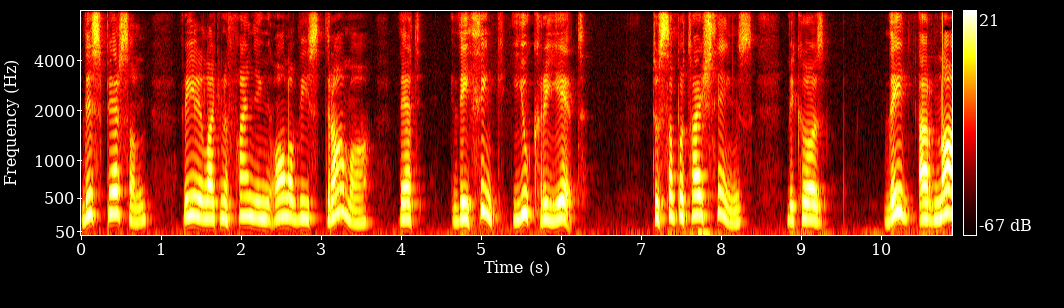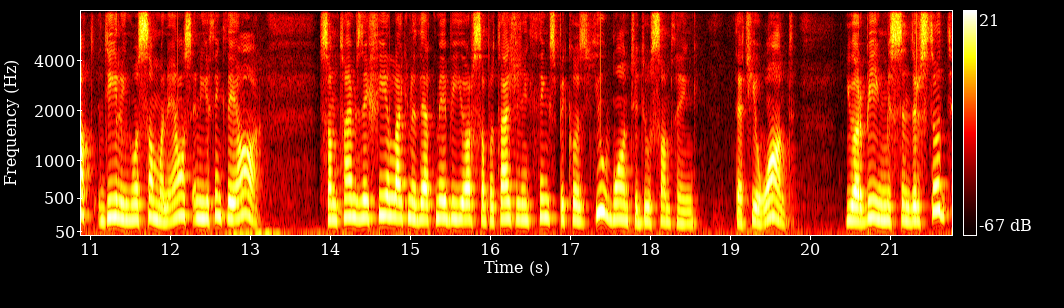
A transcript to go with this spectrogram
This person really like you know, finding all of this drama that they think you create to sabotage things because they are not dealing with someone else and you think they are. Sometimes they feel like you know, that maybe you are sabotaging things because you want to do something that you want. You are being misunderstood,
